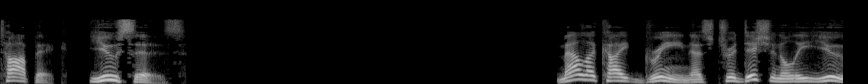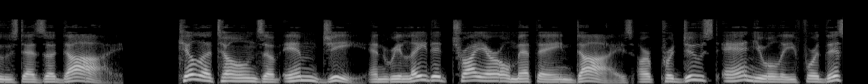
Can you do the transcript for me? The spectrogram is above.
Topic: Uses Malachite green is traditionally used as a dye. Kilotonnes of Mg and related triarylmethane dyes are produced annually for this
